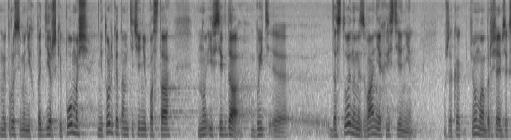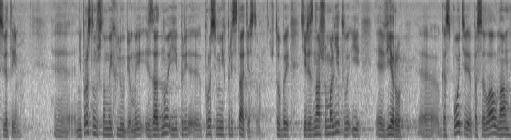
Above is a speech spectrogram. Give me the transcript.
мы просим у них поддержки, помощь, не только там в течение поста, но и всегда быть достойным звания христианин. Потому что как почему мы обращаемся к святым? Э, Не просто потому, что мы их любим, мы и заодно и э, просим у них предстательства, чтобы через нашу молитву и э, веру Господь посылал нам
